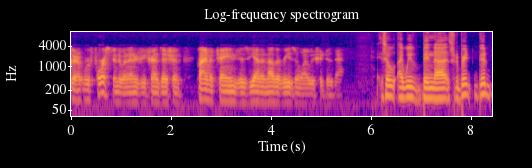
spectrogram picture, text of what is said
we're forced into an energy transition. Climate change is yet another reason why we should do that. So uh, we've been uh, sort of good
